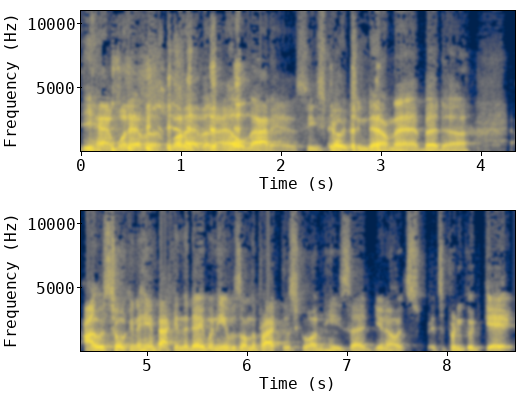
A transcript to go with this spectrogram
Yeah, whatever, whatever the hell that is. He's coaching down there. But uh, I was talking to him back in the day when he was on the practice squad, and he said, you know, it's it's a pretty good gig,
